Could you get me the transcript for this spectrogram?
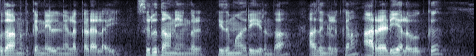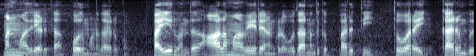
உதாரணத்துக்கு நெல் நிலக்கடலை சிறுதானியங்கள் இது மாதிரி இருந்தால் அதுங்களுக்கெல்லாம் அரை அடி அளவுக்கு மண் மாதிரி எடுத்தால் போதுமானதாக இருக்கும். பயிர் வந்து ஆழமாக வேர் இறங்கக்கூடும் உதாரணத்துக்கு பருத்தி துவரை கரும்பு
